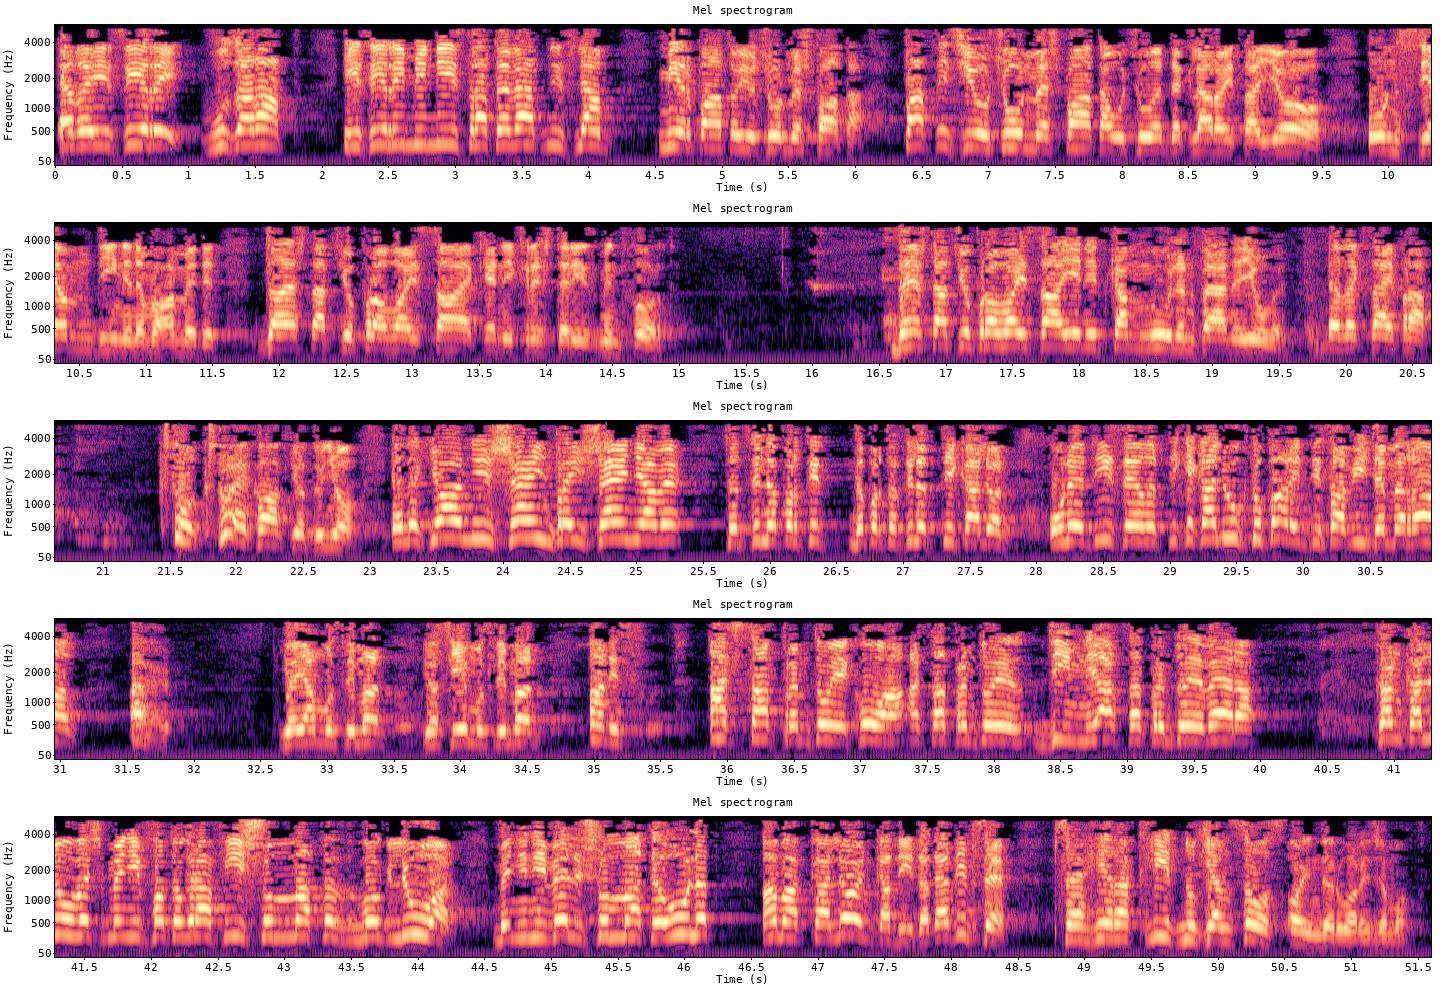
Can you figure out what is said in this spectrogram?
Edhe i thirri vuzarat, i thirri ministrat e vet në islam, mirëpo ato iu çunë me shpata. Pasi që iu çunë me shpata, u çu e deklaroi, tha jo, unë s'jam n'dinin e Muhammedit, deshta t'ju provoj sa e keni krishterizmin të fort. Deshta t'ju provoj sa jeni të këmbëngulun n'fenë e juve, edhe kësaj prapë. Kështu, kështu e ka kjo dynja. Edhe kjo â një shenjë prej shenjave të cilë nëpër, ti, nëpër të cilët ti kalon. Unë e di se edhe ti ke kalu këtu pari disa vite me radhë. Ah, jo jam musliman, jo s'je musliman. Ani, aq sa të premtoje koha, aq sa të premtoje dimni, aq sa të premtoje vera. Kanë kalu veç me një fotografi shumë ma të zvogluar, me një nivel shumë ma të ulët, ama kalojnë ka ditët. E di pse? Pse Heraklit nuk janë sos, o i nderuari xhemat.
